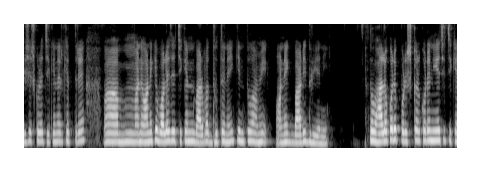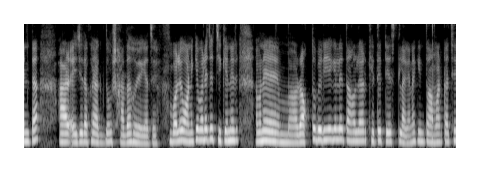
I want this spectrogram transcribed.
বিশেষ করে চিকেনের ক্ষেত্রে মানে অনেকে বলে যে, চিকেন বারবার ধুতে নেই। কিন্তু আমি অনেকবারই ধুয়ে নিই। তো ভালো করে পরিষ্কার করে নিয়েছি চিকেনটা। আর এই যে দেখো, একদম সাদা হয়ে গেছে। বলে, অনেকে বলে যে চিকেনের মানে রক্ত বেরিয়ে গেলে তাহলে আর খেতে টেস্ট লাগে না, কিন্তু আমার কাছে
